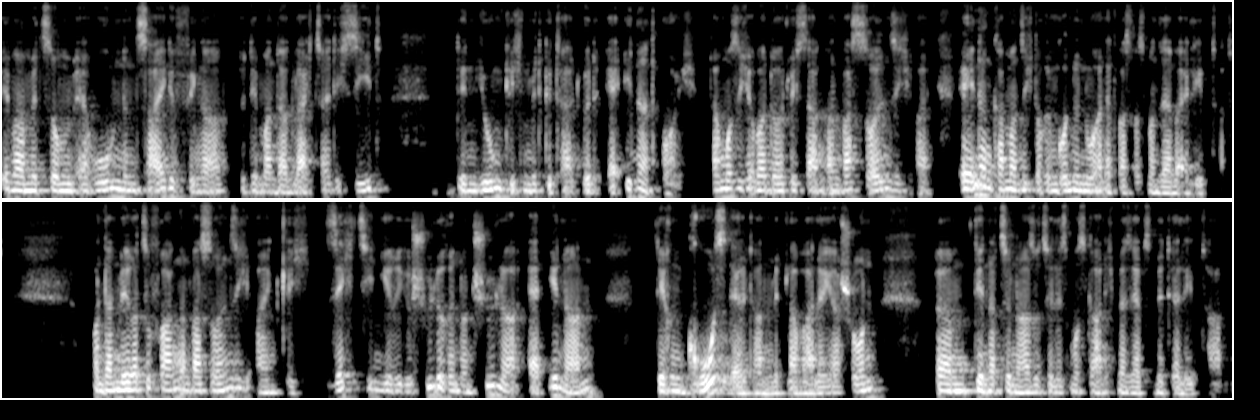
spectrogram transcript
immer mit so einem erhobenen Zeigefinger, den man da gleichzeitig sieht, den Jugendlichen mitgeteilt wird, erinnert euch. Da muss ich aber deutlich sagen, an was sollen sich erinnern kann man sich doch im Grunde nur an etwas, was man selber erlebt hat. Und dann wäre zu fragen, an was sollen sich eigentlich 16-jährige Schülerinnen und Schüler erinnern, deren Großeltern mittlerweile ja schon ähm, den Nationalsozialismus gar nicht mehr selbst miterlebt haben.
